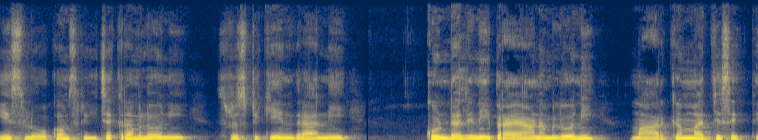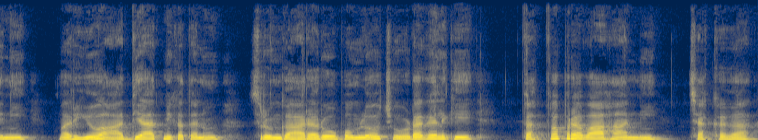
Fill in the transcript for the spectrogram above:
ఈ శ్లోకం శ్రీచక్రంలోని సృష్టి కేంద్రాన్ని కుండలిని ప్రయాణంలోని మార్గం మధ్య శక్తిని మరియు ఆధ్యాత్మికతను శృంగార రూపంలో చూడగలిగే తత్వ ప్రవాహాన్ని చక్కగా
